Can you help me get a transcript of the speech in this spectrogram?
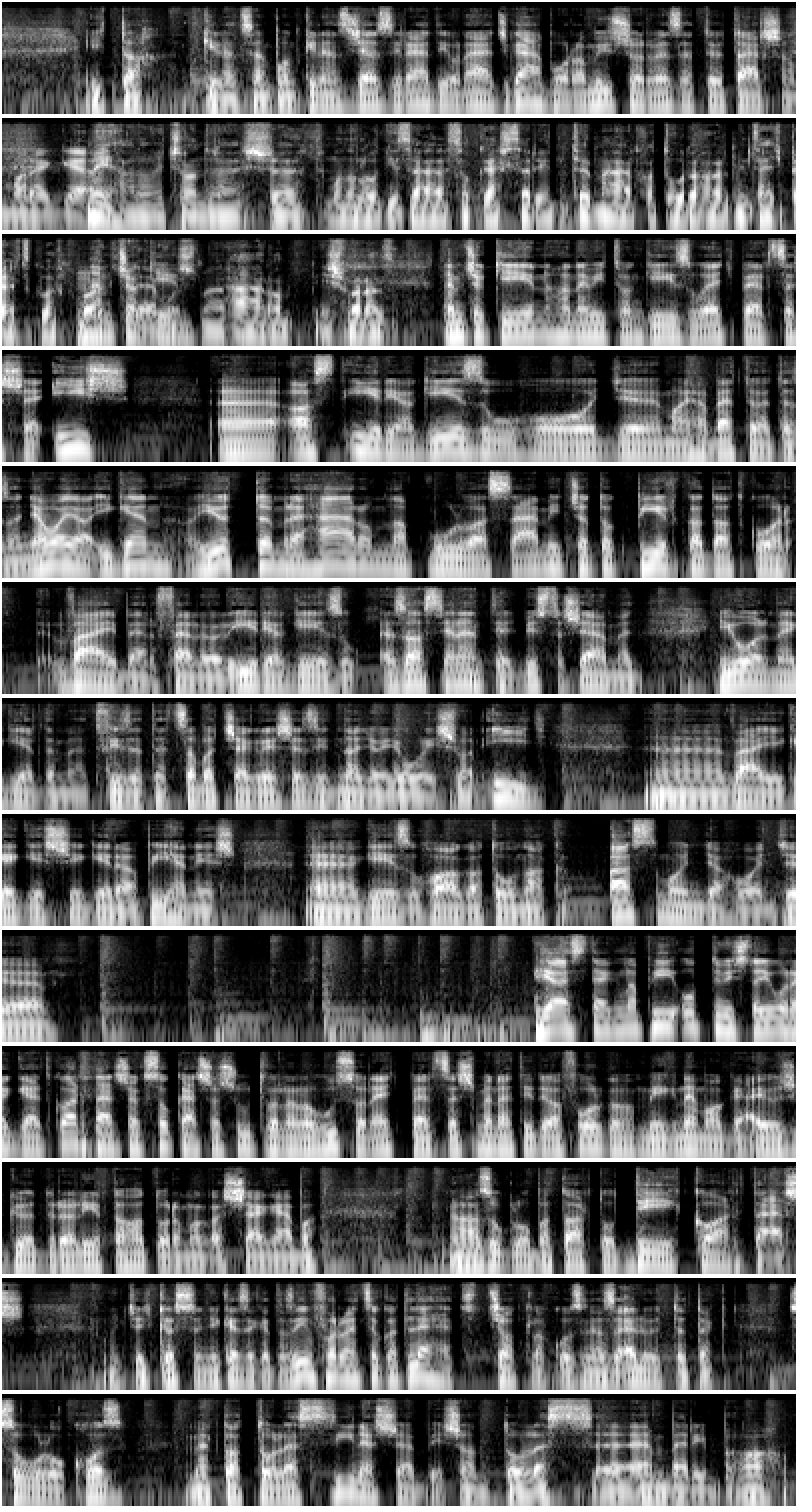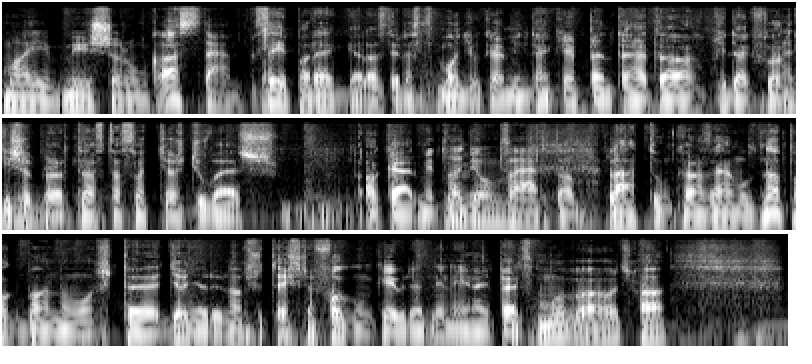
itt a 90.9 Jazzy Rádió Ács Gábor, a műsorvezető társam ma reggel. Mihálovics András monologizál szokás szerint már 6 óra 31 perckor. Nem Vagy, csak de én. most már három is van az. Nem csak én, hanem itt van Gézu egypercese is. Uh, azt írja Gézu, hogy uh, majd ha betölt ez a nyavaja, igen, a jöttömre három nap múlva számítsatok pirkadatkor Viber felől, írja Gézu. Ez azt jelenti, hogy biztos elmegy jól megérdemelt fizetett szabadságra, és ez így nagyon jól is van. Így váljék egészségére a pihenés Gézu hallgatónak. Azt mondja, hogy Ja, ez tegnapi. Optimista jó reggelt, kartársak, szokásos útvonal a 21 perces menetidő, a forgalom még nem aggályos gödről, írt a 6 óra magasságába az uglóba tartó D kartárs. Úgyhogy köszönjük ezeket az információkat. Lehet csatlakozni az előttetek szólókhoz, mert attól lesz színesebb, és attól lesz eh, emberibb a mai műsorunk. Aztán Szép a reggel, azért ezt mondjuk el mindenképpen, tehát a hidegfront Hát kisöpörte azt a szottyos dzsuvás akármit, nagyon vártam. láttunk az elmúlt napokban, Na most eh, gyönyörű napsütésre fogunk ébredni néhány perc múlva, hogyha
